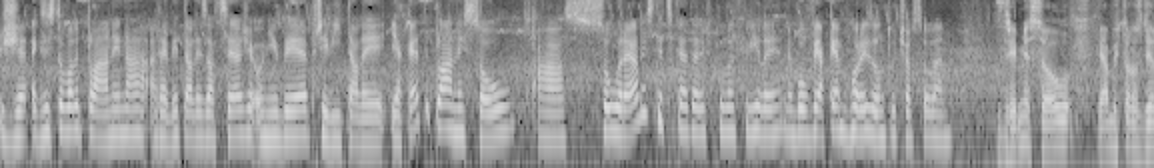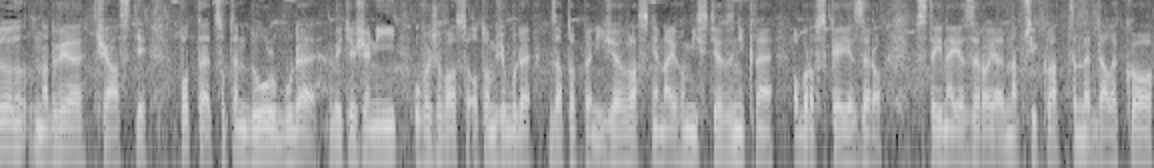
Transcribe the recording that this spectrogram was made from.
že existovaly plány na revitalizaci a že oni by je přivítali. Jaké ty plány jsou a jsou realistické tady v tuhle chvíli nebo v jakém horizontu časovém? Zřejmě jsou. Já bych to rozdělil na dvě části. Poté, co ten důl bude vytěžený, uvažoval se o tom, že bude zatopený, že vlastně na jeho místě vznikne obrovské jezero. Stejné jezero je například nedaleko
